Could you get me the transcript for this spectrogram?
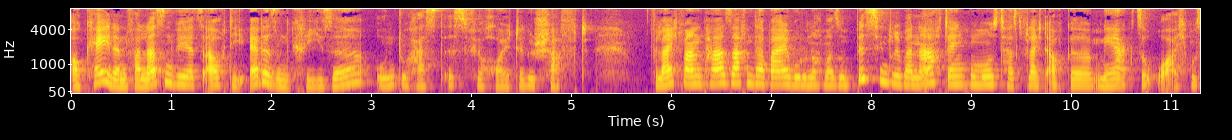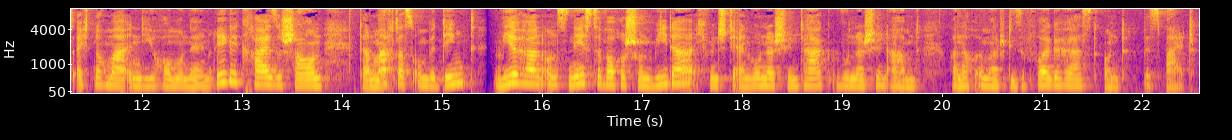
Okay, dann verlassen wir jetzt auch die Addison-Krise und du hast es für heute geschafft. Vielleicht waren ein paar Sachen dabei, wo du noch mal so ein bisschen drüber nachdenken musst, hast vielleicht auch gemerkt, so, oh, ich muss echt noch mal in die hormonellen Regelkreise schauen. Dann mach das unbedingt. Wir hören uns nächste Woche schon wieder. Ich wünsche dir einen wunderschönen Tag, wunderschönen Abend, wann auch immer du diese Folge hörst und bis bald.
